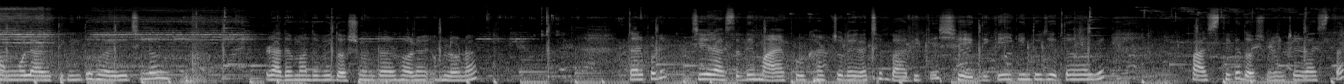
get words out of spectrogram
মঙ্গল আরতি কিন্তু হয়ে গেছিল। রাধা মাধবের দর্শনটা আর হলো হলো না। তারপরে যে রাস্তা দিয়ে মায়াপুর ঘাট চলে গেছে, বাদিকে সেই দিকেই কিন্তু যেতে হবে। পাঁচ থেকে দশ মিনিটের রাস্তা।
